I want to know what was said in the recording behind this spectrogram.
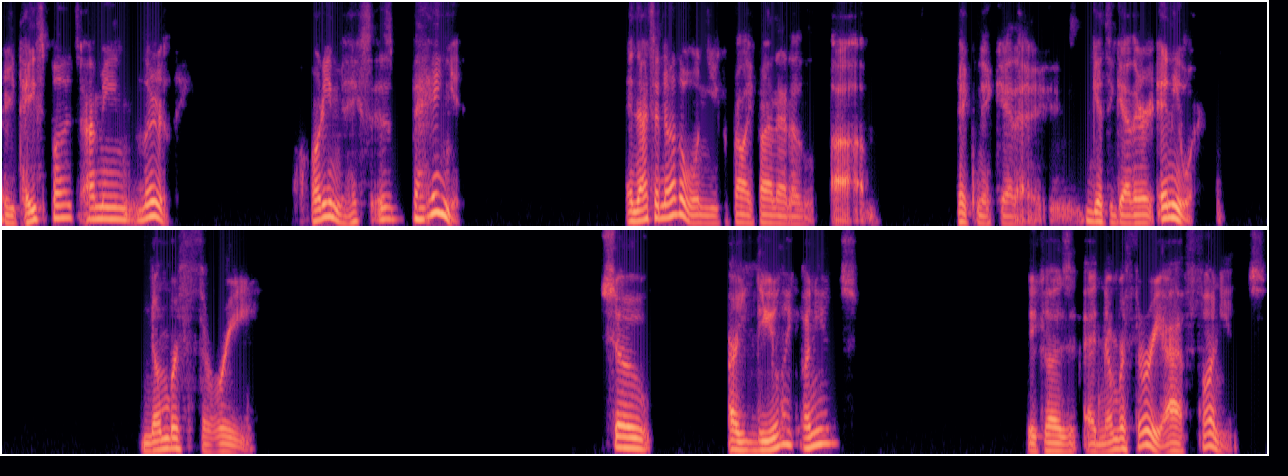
Are you taste buds? I mean, literally, party mix is banging. And that's another one you could probably find at a um, picnic, at a get together, anywhere. Number three. So, are do you like onions? Because at number three, I have Funyuns.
